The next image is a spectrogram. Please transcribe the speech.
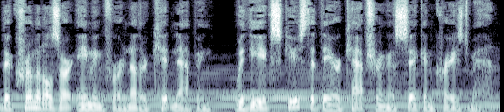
The criminals are aiming for another kidnapping, with the excuse that they are capturing a sick and crazed man.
